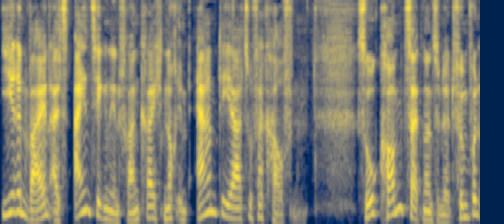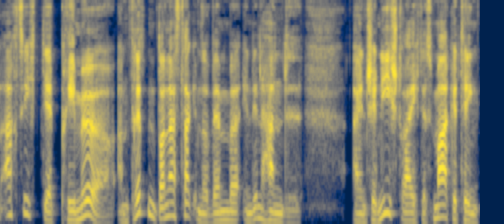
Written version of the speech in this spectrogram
ihren Wein als einzigen in Frankreich noch im Erntejahr zu verkaufen. So kommt seit 1985 der Primeur am dritten Donnerstag im November in den Handel. Ein Geniestreich des Marketing,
